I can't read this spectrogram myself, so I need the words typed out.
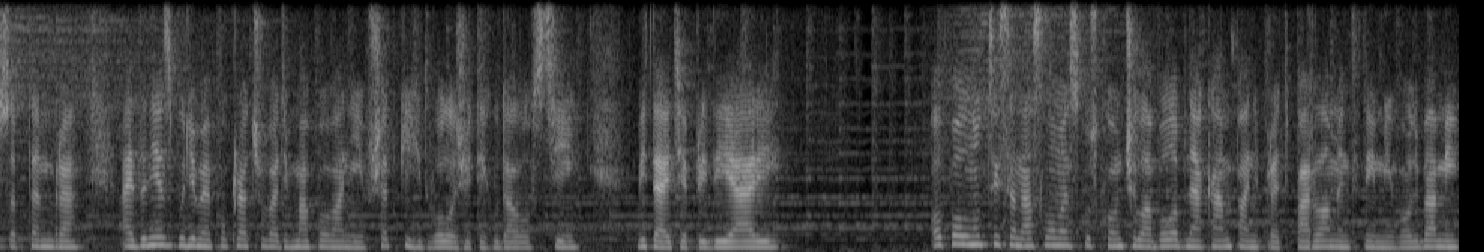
septembra. Aj dnes budeme pokračovať v mapovaní všetkých dôležitých udalostí. Vitajte pri diári. O polnoci sa na Slovensku skončila volebná kampaň pred parlamentnými voľbami.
